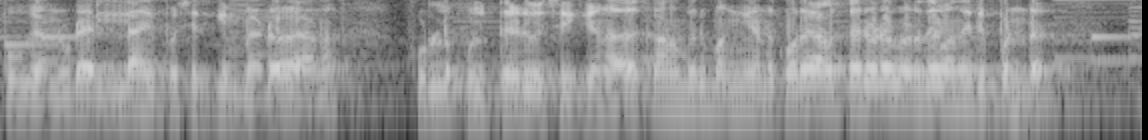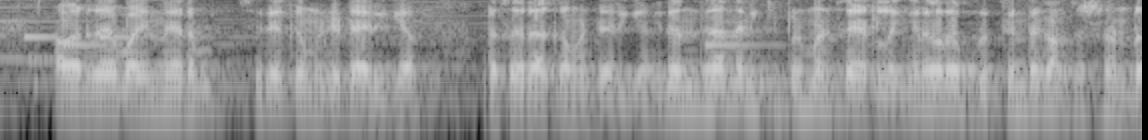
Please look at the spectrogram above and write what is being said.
പോവുകയാണ്. ഇവിടെ എല്ലാം ഇപ്പോൾ ശരിക്കും മെഡോയാണ് ഫുള്ള് പുൽത്തേടി വെച്ചേക്കുകയാണ് അത് കാണുമ്പോൾ ഒരു ഭംഗിയാണ് കുറേ ആൾക്കാർ ഇവിടെ വെറുതെ വന്നിരിപ്പുണ്ട്. അവരുടെ വൈകുന്നേരം ശരിയാക്കാൻ വേണ്ടിയിട്ടായിരിക്കാം രസകരമാക്കാൻ വേണ്ടിയിട്ടായിരിക്കാം. ഇത് എനിക്ക് എനിക്കിപ്പോഴും മനസ്സിലായിട്ടില്ല. ഇങ്ങനെ ഒരു ബ്രിക്കിന്റെ കൺസ്ട്രക്ഷൻ ഉണ്ട്.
